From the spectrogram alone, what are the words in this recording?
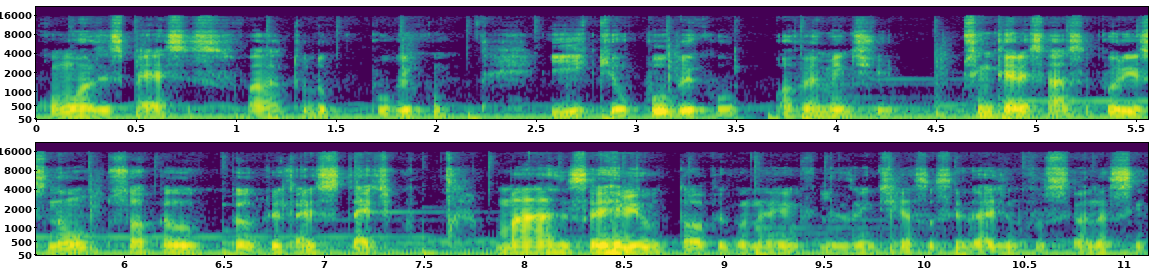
com as espécies, falar tudo público e que o público, obviamente, se interessasse por isso, não só pelo, pelo critério estético. Mas isso aí é meio utópico, né? Infelizmente a sociedade não funciona assim.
